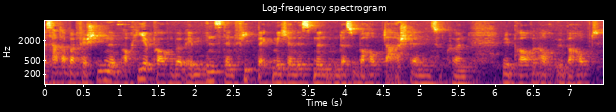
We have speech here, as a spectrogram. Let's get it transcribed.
Es hat aber verschiedene, auch hier brauchen wir eben Instant-Feedback-Mechanismen, um das überhaupt darstellen zu können. Wir brauchen auch überhaupt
